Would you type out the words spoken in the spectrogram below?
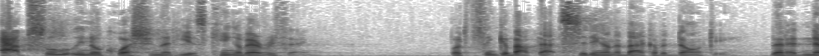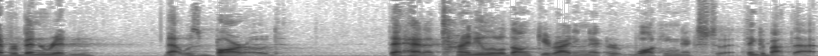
absolutely no question that he is king of everything. But think about that sitting on the back of a donkey that had never been ridden, that was borrowed, that had a tiny little donkey riding ne- or walking next to it. Think about that.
